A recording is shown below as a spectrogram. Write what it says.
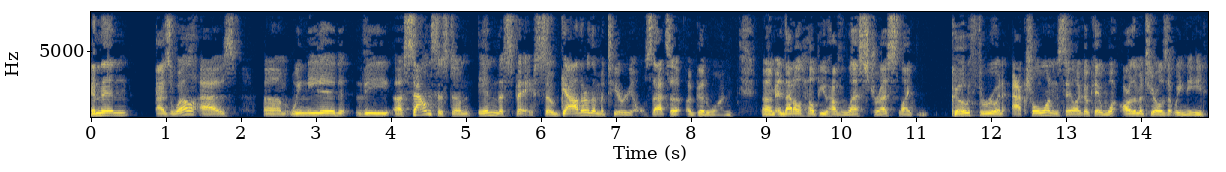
And then as well as um, we needed the uh, sound system in the space. So gather the materials. That's a, a good one. Um, and that'll help you have less stress. Like go through an actual one and say, like, okay, what are the materials that we need?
